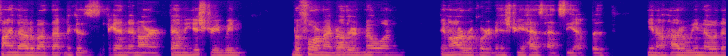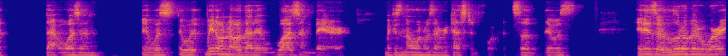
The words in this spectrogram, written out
find out about that because again in our family history we before my brother no one in our recorded history has had cf but you know how do we know that that wasn't it was it was we don't know that it wasn't there because no one was ever tested for it. So it was it is a little bit of worry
